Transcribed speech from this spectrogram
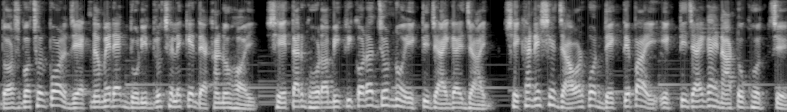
দশ বছর পর জ্যাক নামের এক দরিদ্র ছেলেকে দেখানো হয়। সে তার ঘোড়া বিক্রি করার জন্য একটি জায়গায় যায়। সেখানে সে যাওয়ার পর দেখতে পায় একটি জায়গায় নাটক হচ্ছে।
